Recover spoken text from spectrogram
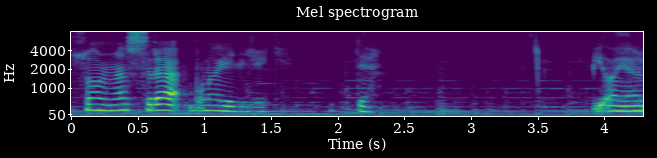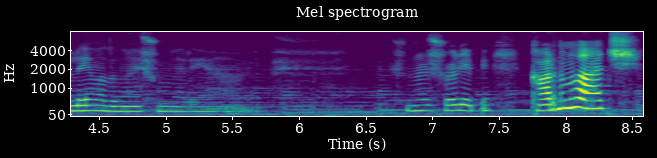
Sonra sıra buna gelecek. Bitti. Bir ayarlayamadım ben şunları ya. Şunları şöyle yapayım. Karnımı da aç.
